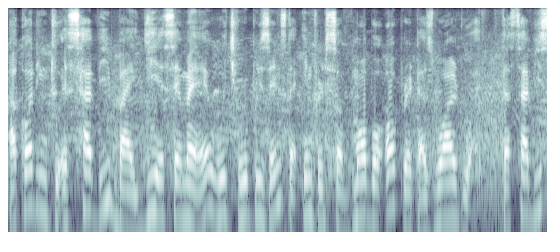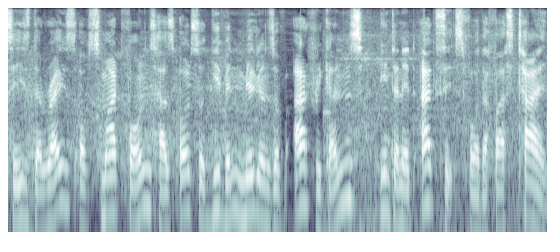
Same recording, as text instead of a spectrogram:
According to a survey by GSMA, which represents the interests of mobile operators worldwide, the survey says the rise of smartphones has also given millions of Africans internet access for the first time.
